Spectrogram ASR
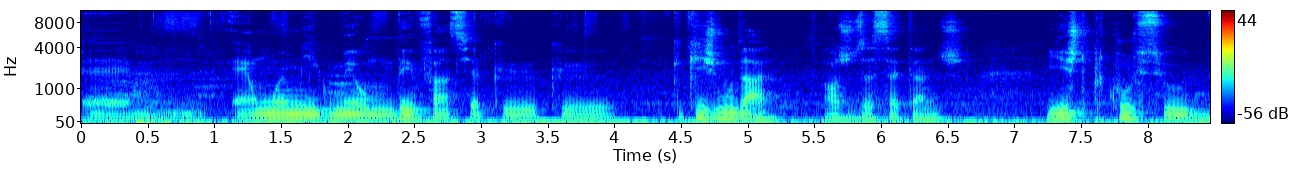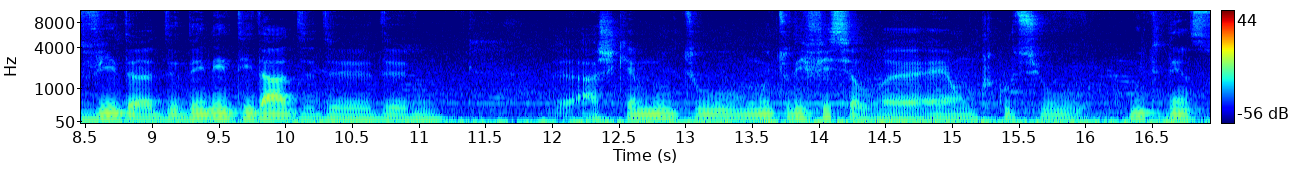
é, é um amigo meu de infância que, que, que, quis mudar aos 17 anos. E este percurso de vida, de, de identidade, de, de acho que é muito, muito difícil, é, é um percurso muito denso.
